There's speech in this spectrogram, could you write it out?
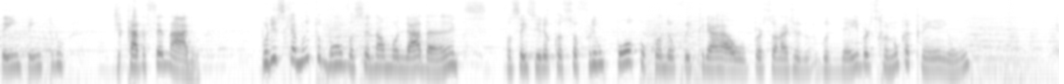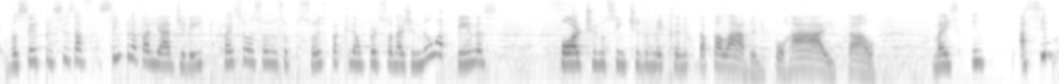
tem dentro de cada cenário. Por isso que é muito bom você dar uma olhada antes. Vocês viram que eu sofri um pouco quando eu fui criar o personagem do Good Neighbors, que eu nunca criei um. Você precisa sempre avaliar direito quais são as suas opções para criar um personagem não apenas forte no sentido mecânico da palavra, de porrar e tal, mas, in, acima,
